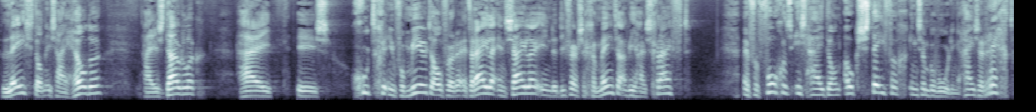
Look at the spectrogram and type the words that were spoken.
leest, dan is hij helder, hij is duidelijk, hij is goed geïnformeerd over het reilen en zeilen in de diverse gemeenten aan wie hij schrijft. En vervolgens is hij dan ook stevig in zijn bewoordingen. Hij is recht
